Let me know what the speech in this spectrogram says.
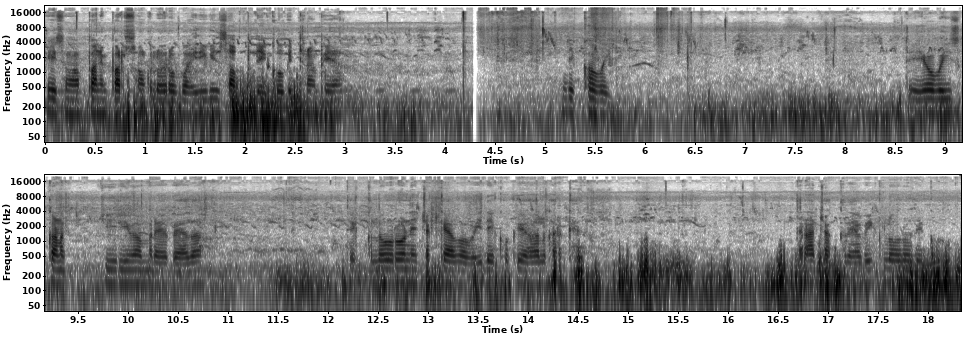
ਤੇ ਇਸ ਆਪਾਂ ਨੇ ਪਰਸੋਂ ਕਲੋਰੋ ਪਾਈ ਦੀ ਵੀ ਸੱਪ ਦੇਖੋ ਕਿੱਥਣਾ ਪਿਆ। ਦੇਖੋ ਬਈ। ਤੇ ਉਹ ਬਈ ਕਣਕ ਜੀਰੀ ਵਾ ਮਰਿਆ ਪਿਆ ਦਾ ਤੇ ਕਲੋਰੋ ਨੇ ਚੱਕਿਆ ਵਾ ਬਈ, ਦੇਖੋ ਕੀ ਹਾਲ ਕਰਕੇ। ਤਰ੍ਹਾਂ ਚੱਕ ਲਿਆ ਬਈ ਕਲੋਰੋ, ਦੇਖੋ।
